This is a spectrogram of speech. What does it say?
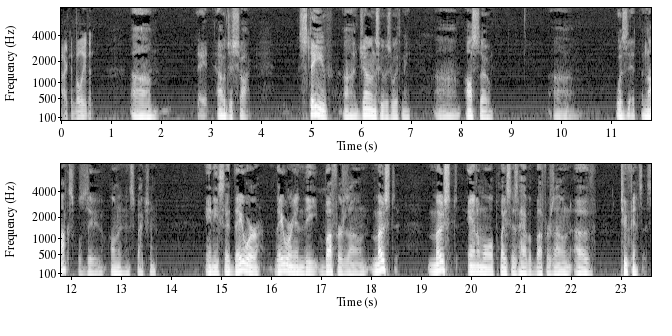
I can believe it. Um, it, I was just shocked. Steve uh, Jones, who was with me, um, also uh, was at the Knoxville Zoo on an inspection, and he said they were they were in the buffer zone. Most most animal places have a buffer zone of two fences,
